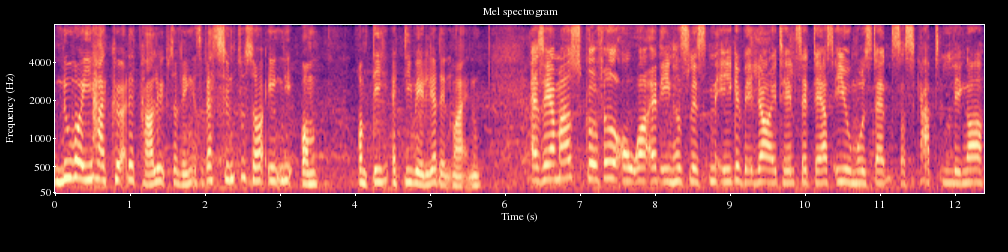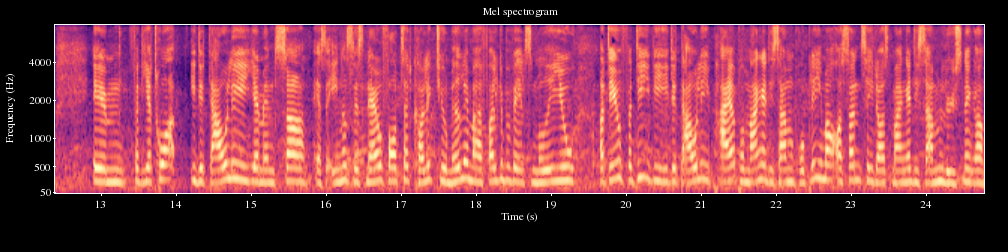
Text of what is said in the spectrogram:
Nu hvor I har kørt et par løb så længe, altså, hvad synes du så egentlig om, om det, at de vælger den vej nu? Altså, jeg er meget skuffet over, at enhedslisten ikke vælger at talsætte deres EU-modstand så skarpt længere. Øhm, fordi jeg tror, i det daglige, jamen så, altså enhedslisten er jo fortsat kollektive medlemmer af Folkebevægelsen mod EU, og det er jo fordi, vi i det daglige peger på mange af de samme problemer, og sådan set også mange af de samme løsninger.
